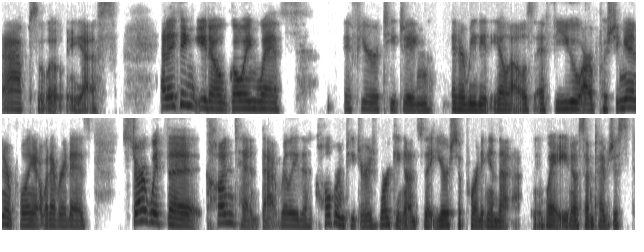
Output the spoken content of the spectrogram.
Absolutely. Yes. And I think, you know, going with if you're teaching intermediate ELLs, if you are pushing in or pulling out whatever it is, start with the content that really the homeroom teacher is working on so that you're supporting in that way. You know, sometimes just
